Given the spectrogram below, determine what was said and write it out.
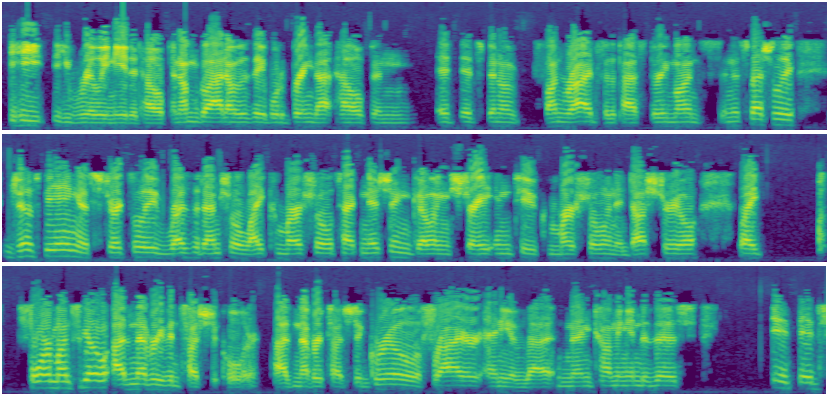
he, he really needed help and I'm glad I was able to bring that help and it, it's been a fun ride for the past three months and especially just being a strictly residential light commercial technician going straight into commercial and industrial like four months ago, I've never even touched a cooler. I've never touched a grill, a fryer, any of that. And then coming into this, it, it's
